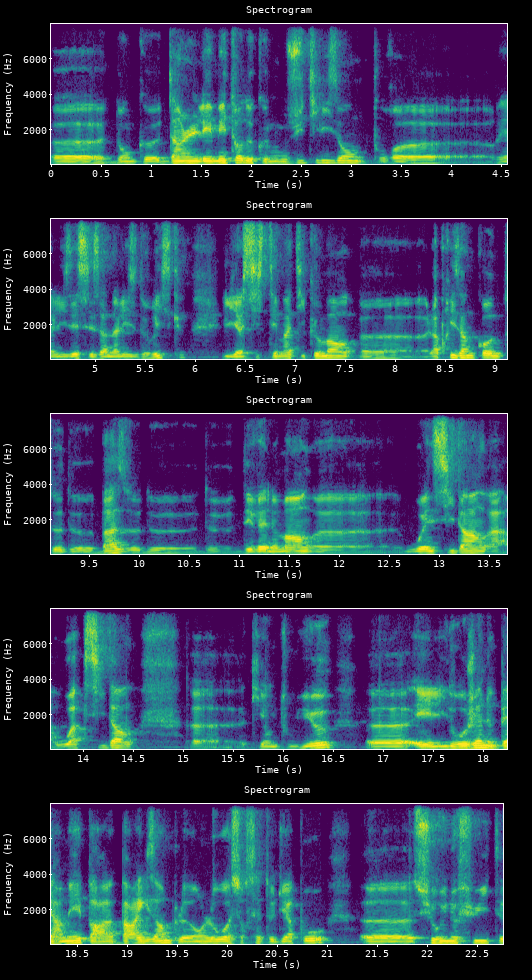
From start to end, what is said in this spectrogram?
donc, dans les méthodes que nous utilisons pour réaliser ces analyses de risque, il y a systématiquement euh, la prise en compte de bases d'événements euh, ou incidents ou accidents euh, qui ont tout lieu. et l'hydrogène permet, par, par exemple, on le voit sur cette diapo, sur une fuite,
